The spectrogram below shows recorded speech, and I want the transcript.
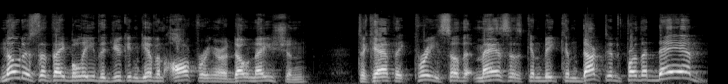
Notice that they believe that you can give an offering or a donation to Catholic priests so that masses can be conducted for the dead.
